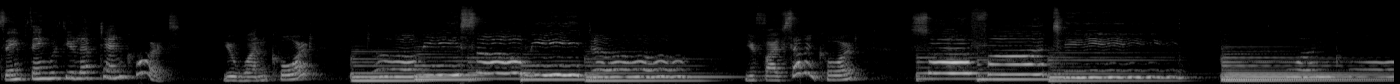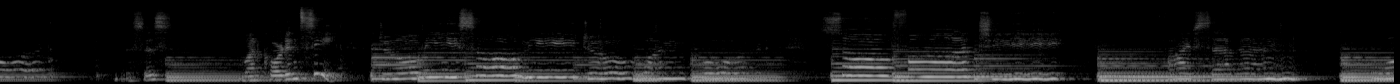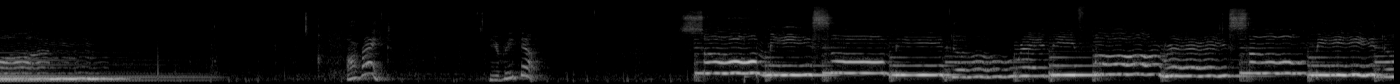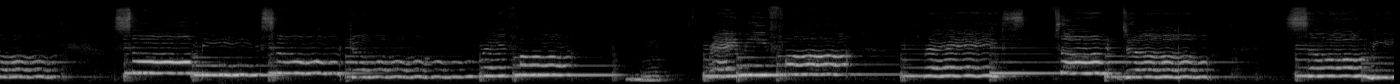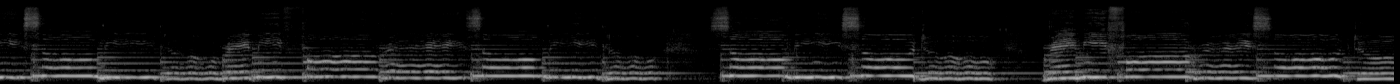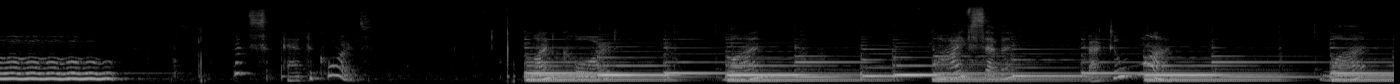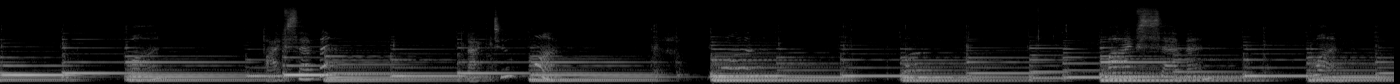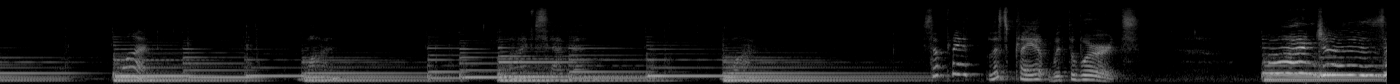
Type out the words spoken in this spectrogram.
Same thing with your left hand chords. Your one chord, do, mi, so, mi, do. Your 5-7 chord, so, fa, ti. One chord. This is one chord in C. Do, mi, so, mi, do. One chord. So, So, mi, so, chords. One chord, one, five, seven, back to one, one, five, seven, one. So play let's play it with the words. Oranges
